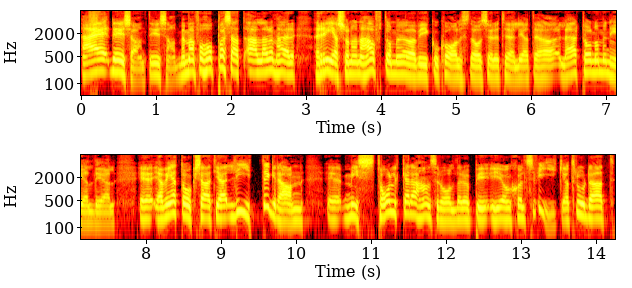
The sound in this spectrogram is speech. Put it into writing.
Nej, det är sant. Det är sant. Men man får hoppas att alla de här resorna han har haft med Övik och Karlstad och Södertälje, att det har lärt honom en hel del. Eh, jag vet också att jag lite grann eh, misstolkade hans roll där uppe i, i Örnsköldsvik. Jag trodde, att,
